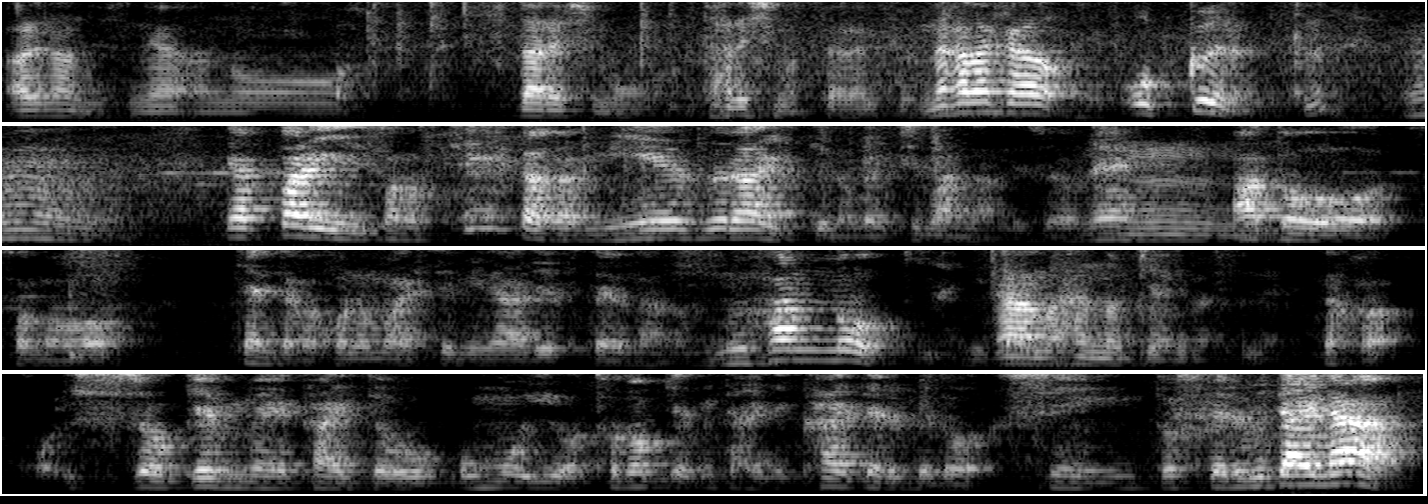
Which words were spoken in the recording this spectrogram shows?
あれなんですね、あの、誰しも、誰しもって言ったらあれですけど、なかなか億劫なんですね。うん。やっぱり、その、成果が見えづらいっていうのが一番なんでしょうね。うんあと、その、健太がこの前セミナーで言ってたような、あの無反応期みたいあ、な。まあ反応期ありますね。なんか、一生懸命書いてお思いを届けみたいに書いてるけど、シーンとしてるみたいな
